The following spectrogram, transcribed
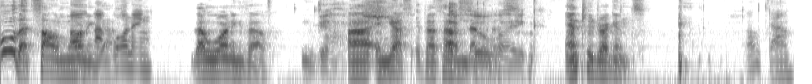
ooh, that solemn Oh, warning that though. warning. That warning though. Gosh. Uh, and yes, it does I have feel Neptabyss. like and two dragoons. Oh damn.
